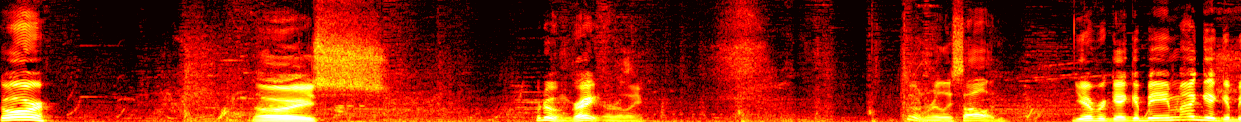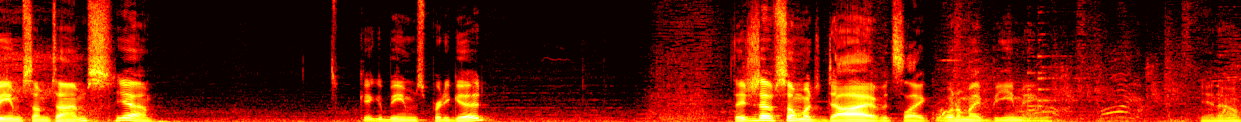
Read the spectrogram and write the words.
Score! Nice. We're doing great early. Doing really solid. You ever Giga Beam? I Giga Beam sometimes. Yeah. Giga Beam's pretty good. They just have so much dive. It's like, what am I beaming? You know?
